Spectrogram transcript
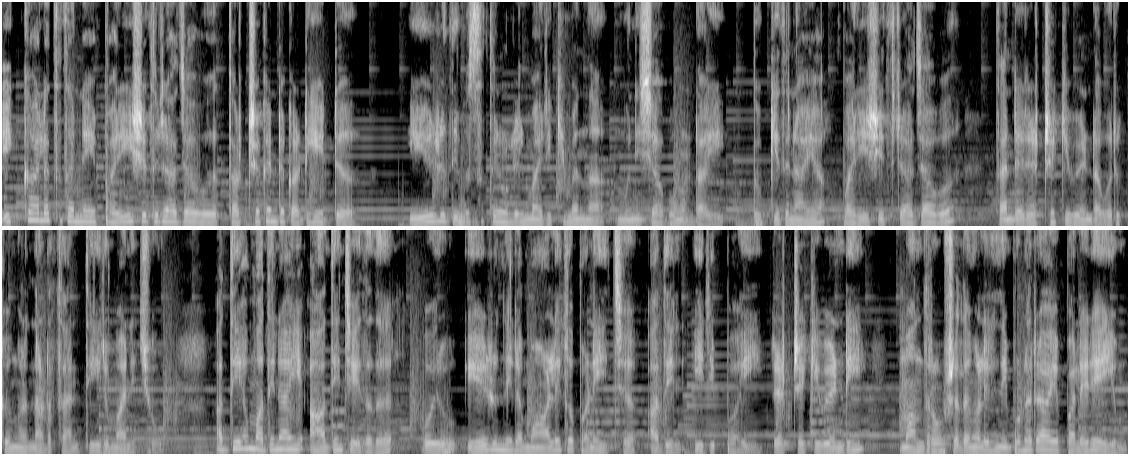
ഇക്കാലത്ത് തന്നെ പരീക്ഷിത് രാജാവ് തക്ഷകന്റെ കടിയേറ്റ് ഏഴ് ദിവസത്തിനുള്ളിൽ മരിക്കുമെന്ന് മുനിശാപമുണ്ടായി. ദുഃഖിതനായ പരീക്ഷിത് രാജാവ് തന്റെ രക്ഷയ്ക്ക് വേണ്ട ഒരുക്കങ്ങൾ നടത്താൻ തീരുമാനിച്ചു. അദ്ദേഹം അതിനായി ആദ്യം ചെയ്തത് ഒരു ഏഴുനില മാളിക പണിയിച്ച് അതിൽ ഇരിപ്പായി. രക്ഷയ്ക്ക് വേണ്ടി മന്ത്രൌഷധങ്ങളിൽ നിപുണരായ പലരെയും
